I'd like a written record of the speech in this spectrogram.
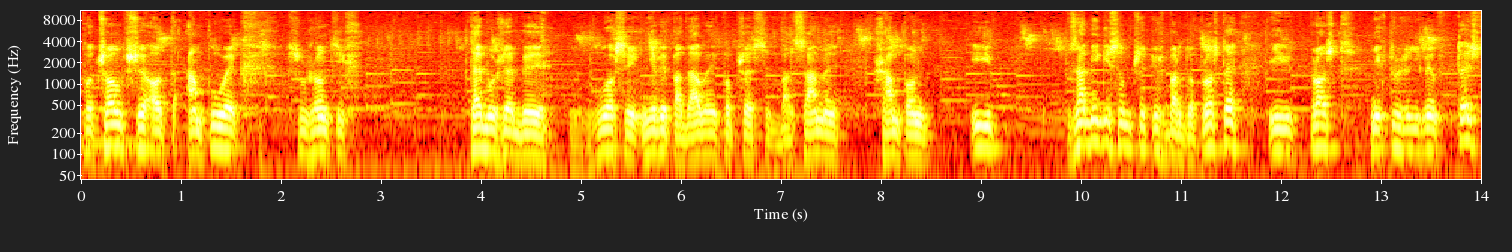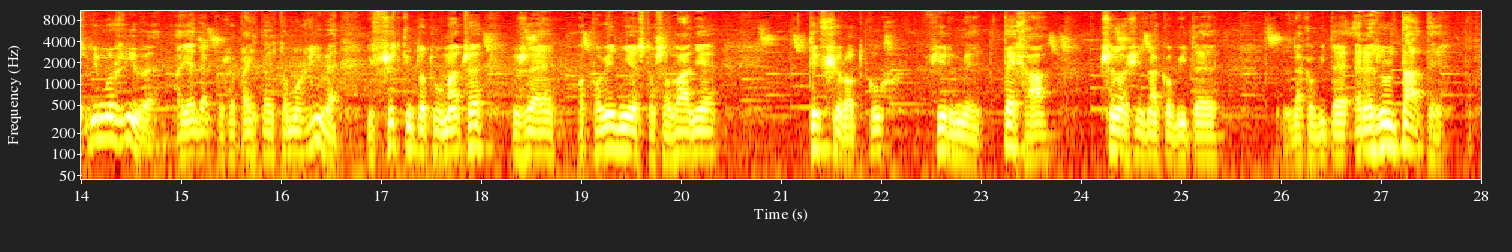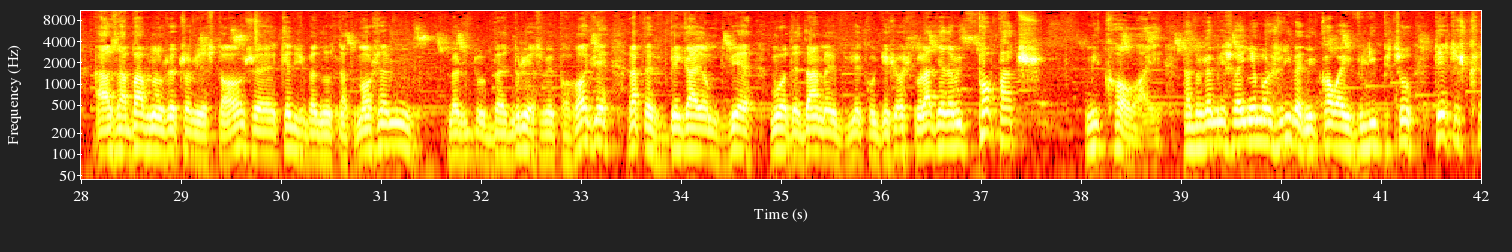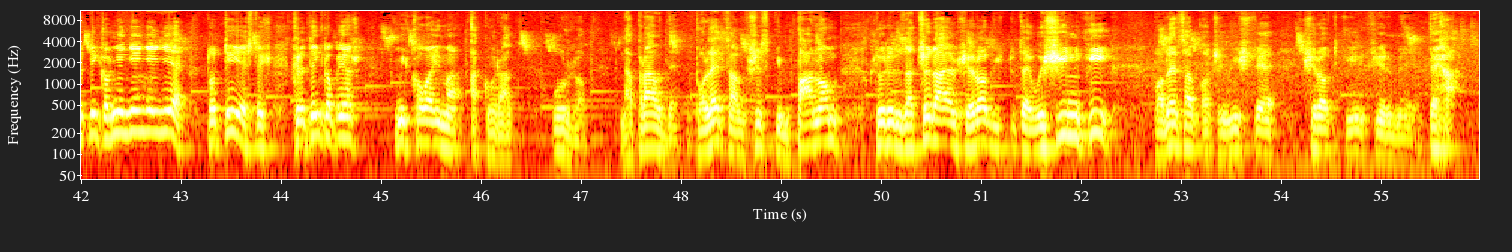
począwszy od ampułek służących temu, żeby włosy nie wypadały poprzez balsamy, szampon. I zabiegi są przecież bardzo proste i prost, niektórzy nie wiem, to jest niemożliwe, a jednak proszę Państwa jest to możliwe. I wszystkim to tłumaczę, że odpowiednie stosowanie tych środków firmy TH przynosi znakomite, znakomite rezultaty. A zabawną rzeczą jest to, że kiedyś będąc nad morzem, wędru- wędruję sobie po wodzie, raptem wbiegają dwie młode damy w wieku gdzieś 8 lat, ja mówię, popatrz Mikołaj. Ta droga mi jest niemożliwe. Mikołaj w lipcu, ty jesteś kretynką. Nie, nie, nie, nie. To ty jesteś kretynką, ponieważ Mikołaj ma akurat urlop. Naprawdę polecam wszystkim panom, którym zaczynają się robić tutaj łysinki. Polecam oczywiście środki firmy TH.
